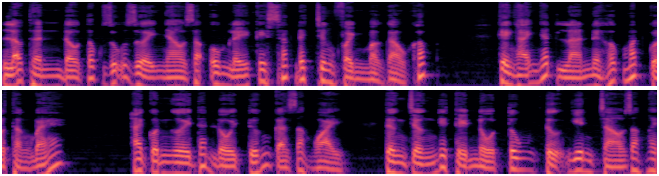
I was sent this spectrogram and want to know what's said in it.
Lão thần đầu tóc rũ rượi nhào ra ôm lấy cái xác đất trưng phình mà gào khóc. Kinh hãi nhất là nơi hốc mắt của thằng bé. Hai con người đã lồi tướng cả ra ngoài, tưởng chừng như thể nổ tung tự nhiên trào ra ngay.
